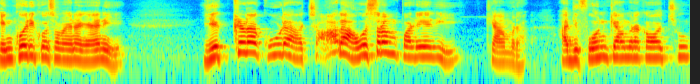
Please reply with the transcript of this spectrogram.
ఎంక్వైరీ కోసమైనా కానీ ఎక్కడ కూడా చాలా అవసరం పడేది కెమెరా. అది ఫోన్ కెమెరా కావచ్చు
